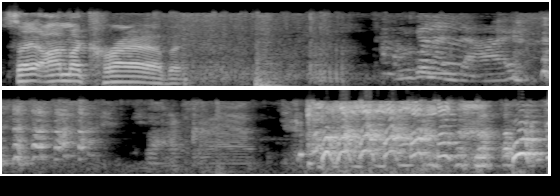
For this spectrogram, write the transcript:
Say, I'm a crab. What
